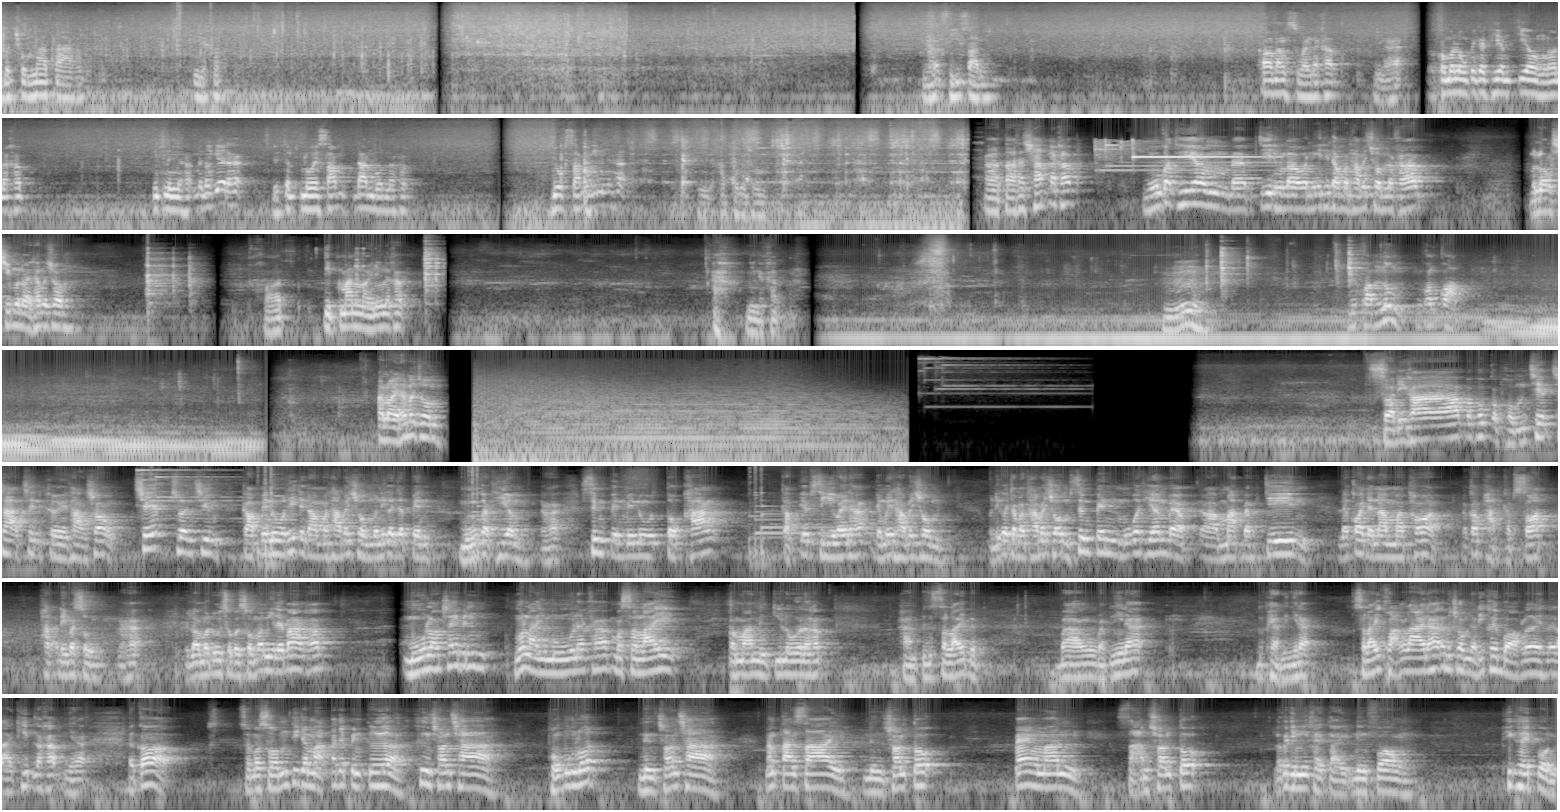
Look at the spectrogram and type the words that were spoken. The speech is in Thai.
จะมาชมหน้าตาครับ นี่นะครับ เนะฮะสีสัน ก็กำลังสวยนะครับ นี่นะฮะเราก็มาลงเป็นกระเทียมเจียวของเรานะครับนิดนึงนะครับไม่ต้องเยอะนะฮะเดี๋ยวจะโรยซ้ำด้านบนนะครับโยกซ้ำนิดนึงนะฮะนี่นะครับท่านผู้ชมอ่าตาชัดนะครับ หมูกระเทียมแบบจีนของเราวันนี้ที่ทำมาทำให้ชมนะครับ มาลองชิมกันหน่อยท่านผู้ชม ขอติดมันหน่อยนึงนะครับอะนี่นะครับ อืม มีความนุ่ม มีความกรอบ อร่อยท่านผู้ชม สวัสดีครับ มาพบกับผมเชฟชาติเช่นเคยทางช่อง เชฟชวนชิมกับเมนูที่จะนำมาทำให้ชมวันนี้ก็จะเป็นหมูกระเทียมนะฮะซึ่งเป็นเมนูตกค้างกับ FC ไว้นะฮะยังไม่ทำให้ชม วันนี้ก็จะมาทำให้ชม ซึ่งเป็นหมูกระเทียมแบบหมักแบบจีน แล้วก็จะนำมาทอดแล้วก็ผัดกับซอสผัดอเนกประสงค์นะฮะเดี๋ยวเรามาดูส่วนผสมว่ามีอะไรบ้างครับ หมูเราใช้เป็นหัวไหล่หมูนะครับมาสไลด์ประมาณ1กิโลนะครับหั่นเป็นสไลด์แบบบางแบบนี้นะฮะ แผ่นอย่างนี้นะสไลด์ขวางลายนะฮะท่านผู้ชมอย่างที่เคยบอกเลยหลาย ๆ คลิปนะครับอย่างเงี้ยแล้วก็ส่วนผสมที่จะหมักก็จะเป็นเกลือครึ่งช้อนชา ผงปรุงรส1ช้อนชา น้ำตาลทราย 1 ช้อนโต๊ะ แป้งมัน 3 ช้อนโต๊ะ แล้วก็จะมีไข่ไก่ 1 ฟองพริกไทยป่น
